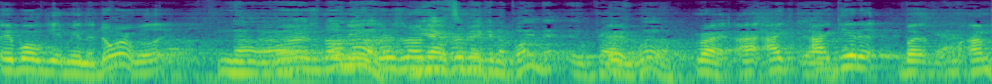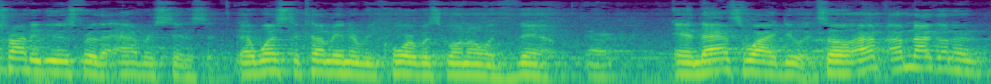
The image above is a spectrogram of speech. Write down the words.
It won't get me in the door, will it? No, Well, uh, there's no oh, need- no. there's no you have to me- make an appointment. It probably will. Right. I, I, I get it, but I'm trying to do this for the average citizen that wants to come in and record what's going on with them. All right. And that's why I do it. So I'm, I'm not going to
